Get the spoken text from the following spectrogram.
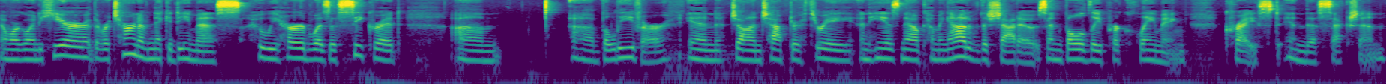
And we're going to hear the return of Nicodemus, who we heard was a secret um, uh, believer in John chapter 3, and he is now coming out of the shadows and boldly proclaiming Christ in this section.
